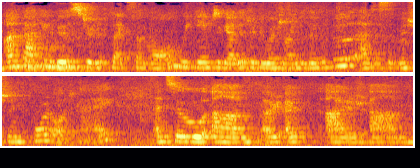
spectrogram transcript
Unpacking this to reflect some more, we came together to do a joint deliverable as a submission for alt.chi, and so um, our, our, our um,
